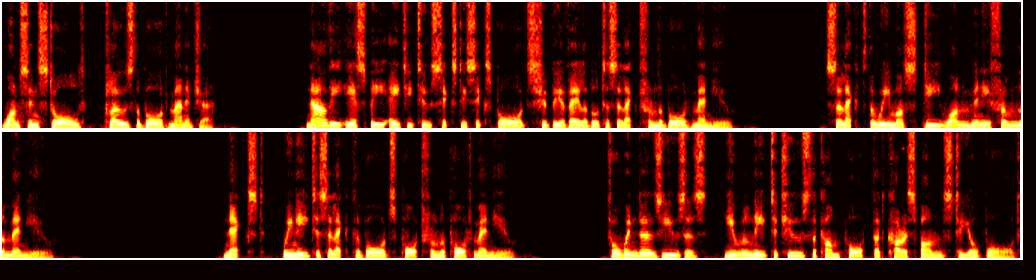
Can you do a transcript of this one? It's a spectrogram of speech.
Once installed, close the Board Manager. Now the ESP8266 boards should be available to select from the board menu. Select the Wemos D1 Mini from the menu. Next, we need to select the board's port from the port menu. For Windows users, you will need to choose the COM port that corresponds to your board.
